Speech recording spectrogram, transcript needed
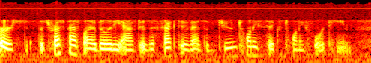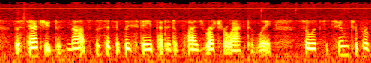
First, the Trespass Liability Act is effective as of June 26, 2014. The statute does not specifically state that it applies retroactively, so it's assumed to,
